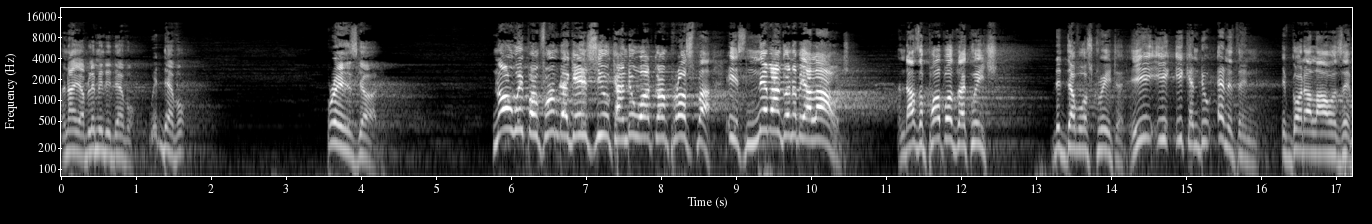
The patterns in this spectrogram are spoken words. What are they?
And now you're blaming the devil. With devil. Praise God. No weapon formed against you can do what can prosper. It's never going to be allowed. And that's the purpose by which the devil was created. He, he, he can do anything if God allows him.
